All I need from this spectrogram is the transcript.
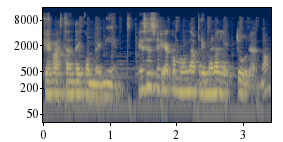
que es bastante conveniente. Esa sería como una primera lectura, ¿no?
